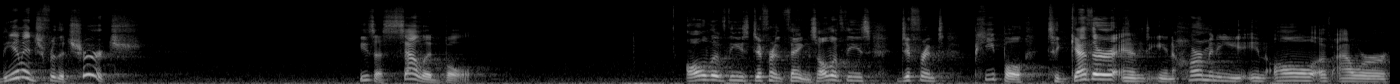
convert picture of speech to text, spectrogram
The image for the church is a salad bowl. All of these different things, all of these different people together and in harmony in all of our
